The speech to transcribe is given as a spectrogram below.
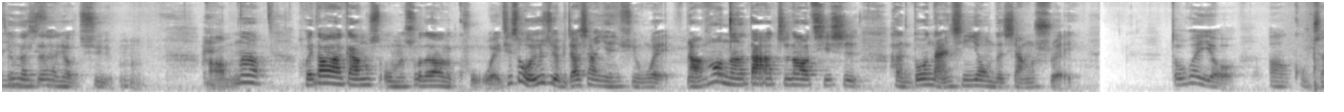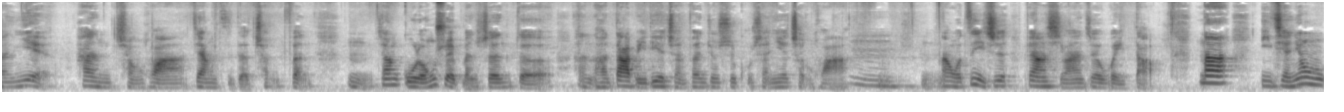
真的是很有趣，嗯。好，那回到他刚刚我们说到的苦味，其实我就觉得比较像烟熏味。然后呢，大家知道，其实很多男性用的香水都会有，呃，苦橙叶。和橙花这样子的成分。嗯，像古龙水本身的很很大比例的成分就是苦橙叶橙花。嗯嗯，那我自己是非常喜欢这个味道。那以前用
